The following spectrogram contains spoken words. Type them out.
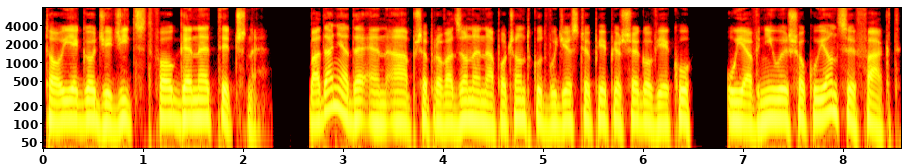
To jego dziedzictwo genetyczne. Badania DNA przeprowadzone na początku XXI wieku ujawniły szokujący fakt.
